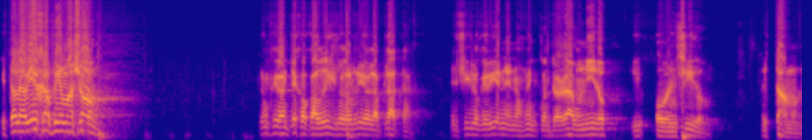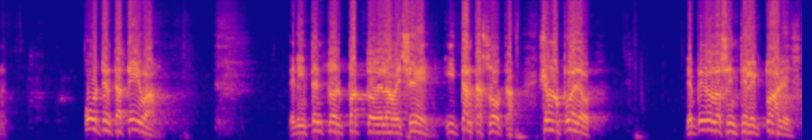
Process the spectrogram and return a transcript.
Está la vieja afirmación de un gigantesco caudillo del Río de la Plata. El siglo que viene nos encontrará unidos o vencidos. Estamos. Hubo tentativa, el intento del pacto del ABC y tantas otras. Yo no puedo. Le pido a los intelectuales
